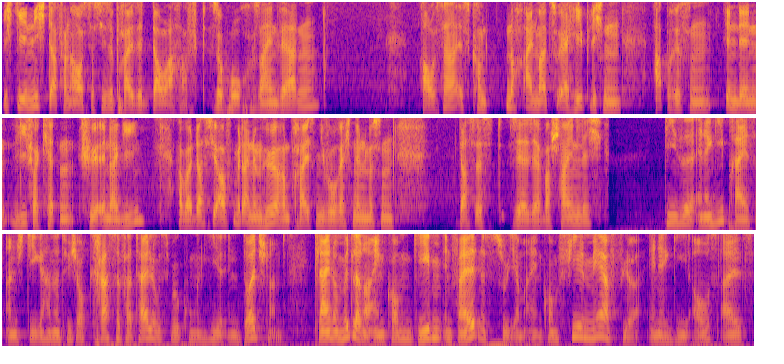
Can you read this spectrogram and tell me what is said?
Ich gehe nicht davon aus, dass diese Preise dauerhaft so hoch sein werden, außer es kommt noch einmal zu erheblichen Abrissen in den Lieferketten für Energie. Aber dass wir auch mit einem höheren Preisniveau rechnen müssen, das ist sehr, sehr wahrscheinlich. Diese Energiepreisanstiege haben natürlich auch krasse Verteilungswirkungen hier in Deutschland. Kleine und mittlere Einkommen geben im Verhältnis zu ihrem Einkommen viel mehr für Energie aus als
